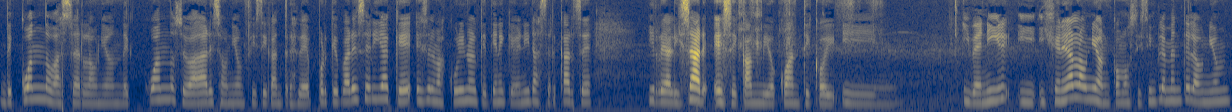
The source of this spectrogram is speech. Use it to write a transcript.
de cuándo va a ser la unión, de cuándo se va a dar esa unión física en 3D, porque parecería que es el masculino el que tiene que venir a acercarse y realizar ese cambio cuántico y, y, venir y, y, generar la unión, como si simplemente la unión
